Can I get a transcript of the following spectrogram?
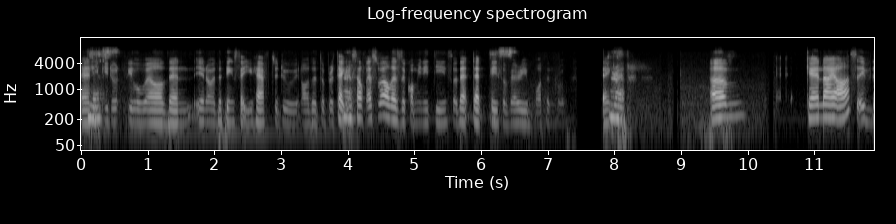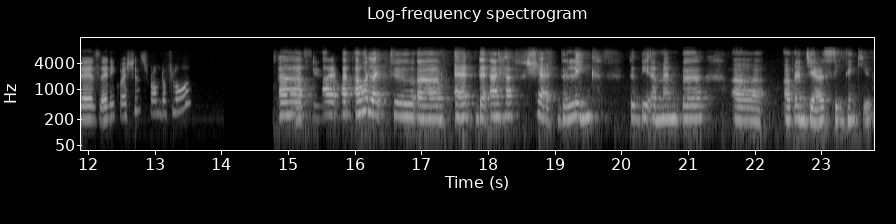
and yes. if you don't feel well then you know the things that you have to do in order to protect right. yourself as well as the community so that that plays yes. a very important role thanks right. Um can i ask if there's any questions from the floor uh, I, I would like to um, add that I have shared the link to be a member uh, of MJRC. Thank you.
